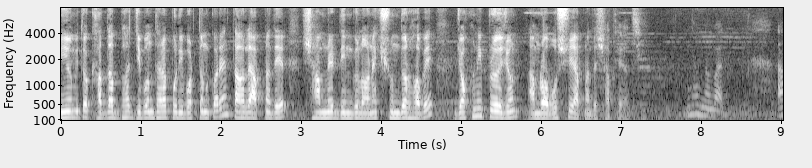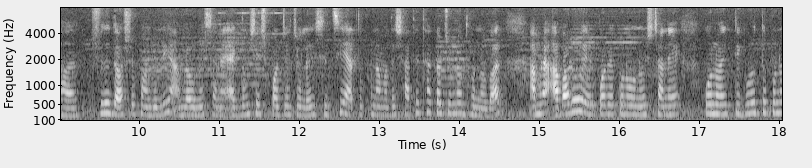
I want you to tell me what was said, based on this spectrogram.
নিয়মিত খাদ্যাভ্যাস জীবনধারা পরিবর্তন করেন, তাহলে আপনাদের সামনের দিনগুলো অনেক সুন্দর হবে। যখনই প্রয়োজন, আমরা অবশ্যই আপনাদের সাথে আছি। ধন্যবাদ। শুধু দর্শক মণ্ডলী, আমরা অনুষ্ঠানে একদম শেষ পর্যায়ে চলে এসেছি। এতক্ষণ আমাদের সাথে থাকার জন্য ধন্যবাদ। আমরা আবারও এরপরে কোনো অনুষ্ঠানে কোনো একটি গুরুত্বপূর্ণ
